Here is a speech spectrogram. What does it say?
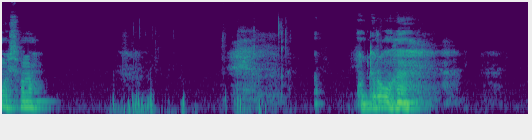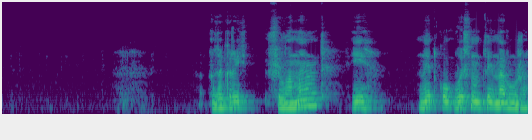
Ось воно. Друге. Закрити філамент і нитку висунути наружу.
